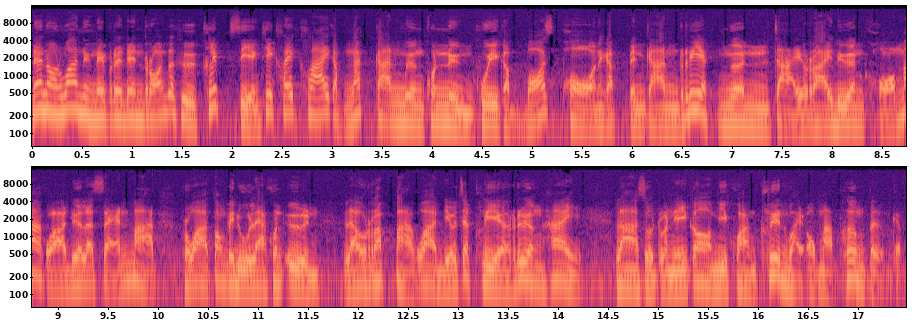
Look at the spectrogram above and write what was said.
แน่นอนว่าหนึ่งในประเด็นร้อนก็คือคลิปเสียงที่คล้ายๆ กับนักการเมืองคนหนึ่ง คุยกับบอสพอนะครับเป็นการเรียกเงินจ่ายรายเดือนขอมากกว่าเดือนละแสนบาท เพราะว่าต้องไปดูแลคนอื่น แล้วรับปากว่าเดี๋ยวจะเคลียร์เรื่องให้ ล่าสุดวันนี้ก็มีความเคลื่อนไหวออกมาเพิ่มเติมครับ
